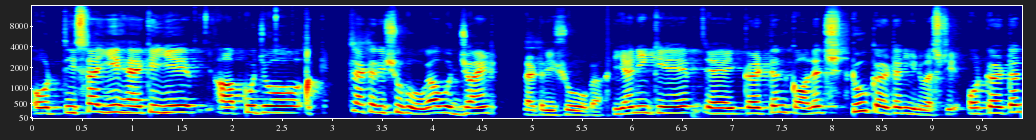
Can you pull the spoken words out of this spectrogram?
और तीसरा ये है कि ये आपको जो कैश लेटर इशू होगा, वो जॉइंट लेटर इशू होगा। यानी कि Curtin college to Curtin university और कर्टन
